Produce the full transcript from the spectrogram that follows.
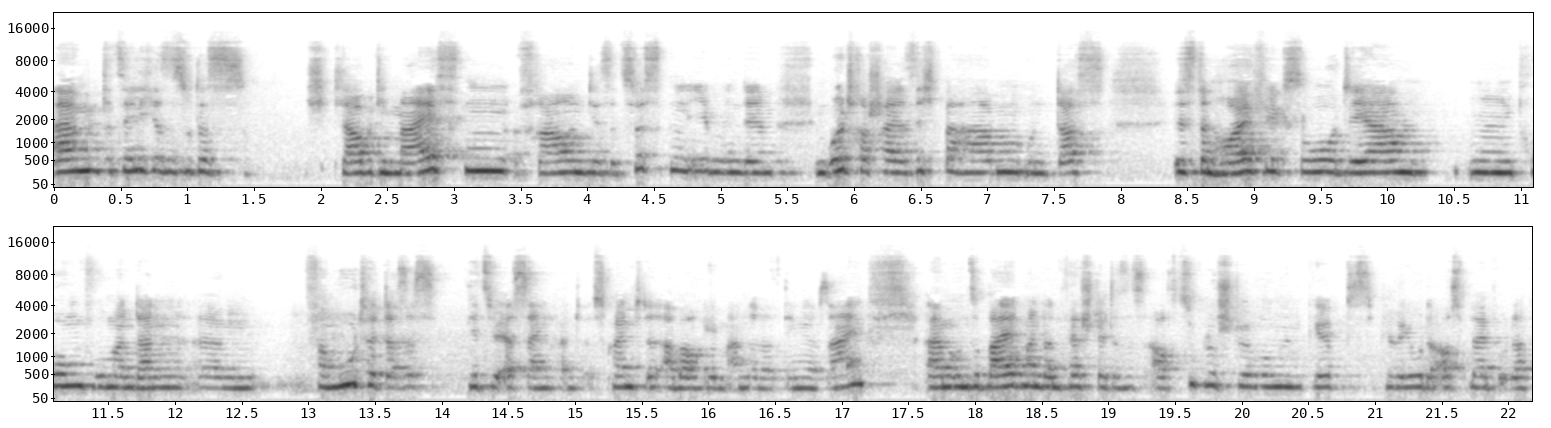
Ähm, tatsächlich ist es so, dass ich glaube, die meisten Frauen diese Zysten eben in dem, im Ultraschall sichtbar haben und das ist dann häufig so der mh, hm, Punkt, wo man dann ähm, vermutet, dass es PCOS sein könnte. Es könnte aber auch eben andere Dinge sein. Ähm, und sobald man dann feststellt, dass es auch Zyklusstörungen gibt, dass die Periode ausbleibt oder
